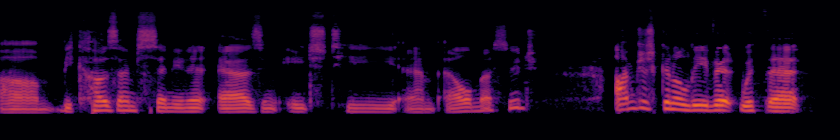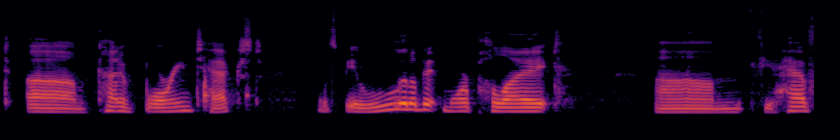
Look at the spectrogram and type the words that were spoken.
um, because I'm sending it as an HTML message. I'm just going to leave it with that um, kind of boring text. Let's be a little bit more polite. Um, if you have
